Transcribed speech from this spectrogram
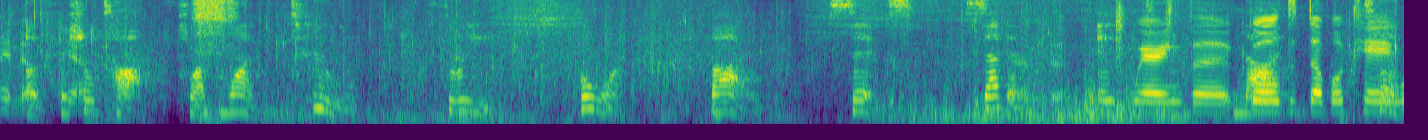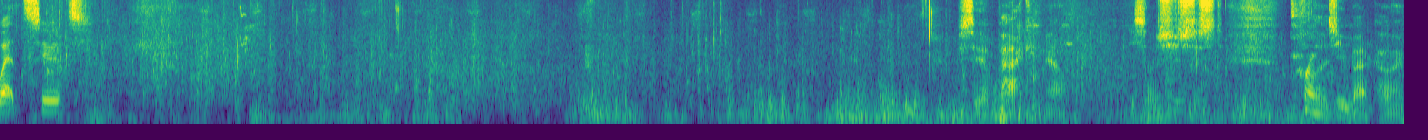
I know. Official top plus one, two, three, four, five, six, seven, eight. Wearing the Nine, gold double K ten. wetsuit. You see her packing now. So she's just for those you back home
